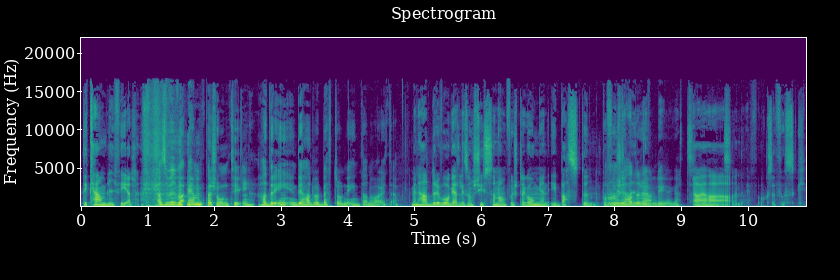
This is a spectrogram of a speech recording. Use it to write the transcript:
det kan bli fel. Alltså vi var en person till. Hade det, in, det hade varit bättre om det inte hade varit det. Men hade du vågat liksom kyssa någon första gången i bastun på Mm, första vi hade dejten? redan legat. så Ja, det är också fusk.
